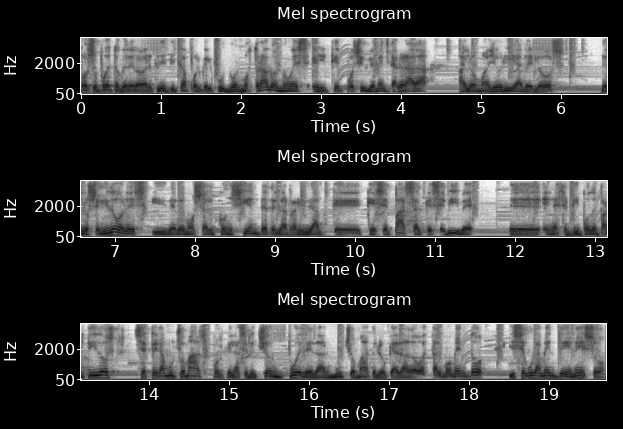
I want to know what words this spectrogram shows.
Por supuesto que debe haber críticas porque el fútbol mostrado no es el que posiblemente agrada a la mayoría de los, de los seguidores y debemos ser conscientes de la realidad que, que se pasa, que se vive eh, en este tipo de partidos. Se espera mucho más porque la selección puede dar mucho más de lo que ha dado hasta el momento y seguramente en eso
